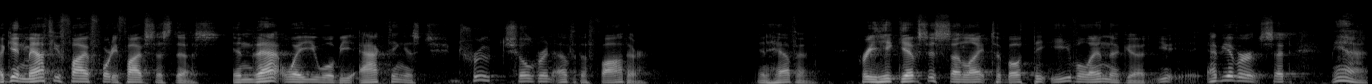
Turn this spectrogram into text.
Again, Matthew 5:45 says this, "In that way you will be acting as true children of the Father in heaven. For he gives his sunlight to both the evil and the good." You, have you ever said, "Man,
